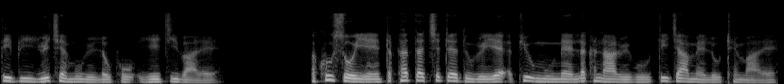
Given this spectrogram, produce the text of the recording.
တည်ပြီးရွေးချယ်မှုတွေလုပ်ဖို့အရေးကြီးပါတယ်။ အခုဆိုရင်တစ်ဖက်သက်ချစ်တဲ့သူတွေရဲ့အပြုအမူနဲ့လက္ခဏာတွေကိုသိကြမယ်လို့ထင်ပါတယ်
